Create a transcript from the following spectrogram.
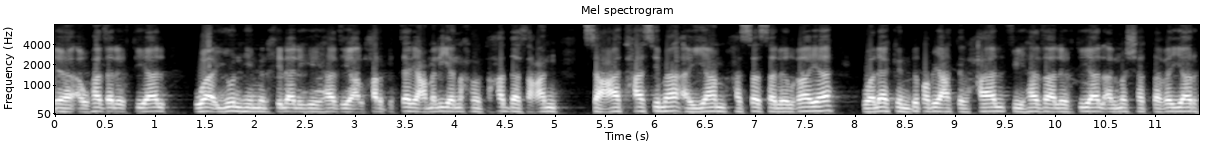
أو هذا الاغتيال وينهي من خلاله هذه الحرب، بالتالي عمليا نحن نتحدث عن ساعات حاسمة، أيام حساسة للغاية، ولكن بطبيعة الحال في هذا الاغتيال المشهد تغير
